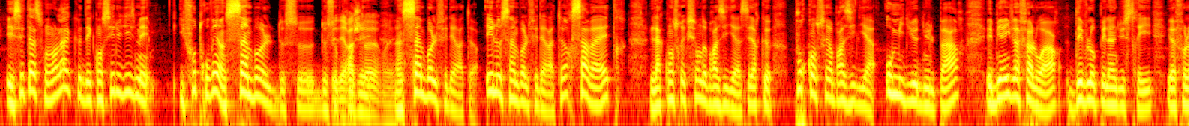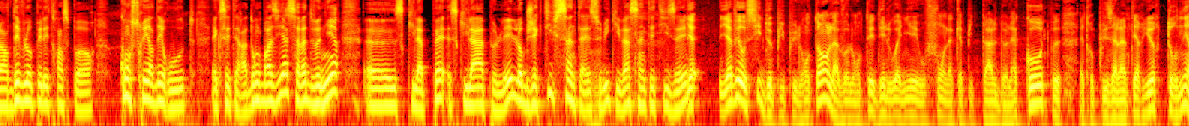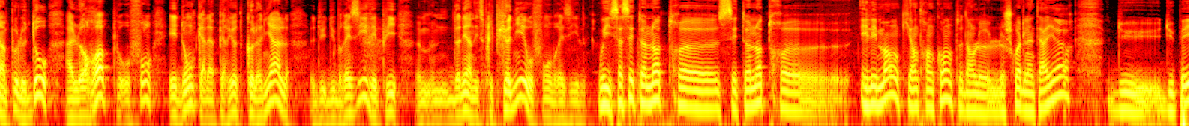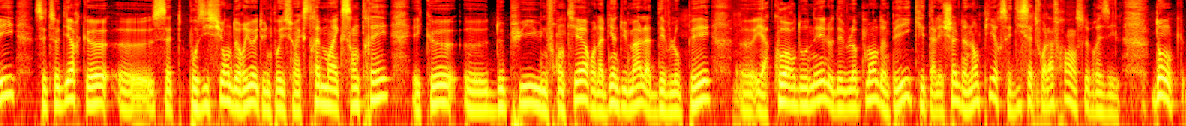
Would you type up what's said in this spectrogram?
Et c'est à ce moment-là que des conseillers lui disent, mais il faut trouver un symbole de ce, de ce projet, un symbole fédérateur. Et le symbole fédérateur, ça va être la construction de Brasilia. C'est-à-dire que pour construire Brasilia au milieu de nulle part, eh bien, il va falloir développer l'industrie, il va falloir développer les transports, construire des routes, etc. Donc Brasilia, ça va devenir euh, ce qu'il a, appelé l'objectif synthèse, celui qui va synthétiser. Il y avait aussi depuis plus longtemps la volonté d'éloigner au fond la capitale de la côte, être plus à l'intérieur, tourner un peu le dos à l'Europe au fond et donc à la période coloniale du, Brésil et puis euh, donner un esprit pionnier au fond au Brésil. Oui, ça c'est un autre, euh, c'est un autre euh, élément qui entre en compte dans le, choix de l'intérieur du, pays, c'est de se dire que cette position de Rio est une position extrêmement excentrée et que depuis une frontière on a bien du mal à développer euh, et à coordonner le développement d'un pays qui est à l'échelle d'un empire. C'est 17 fois la France, le Brésil. Donc,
